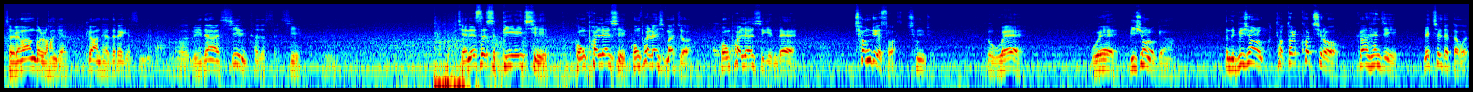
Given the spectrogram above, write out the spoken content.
저렴한 걸로 한 개 교환해 드리겠습니다 어, 리데나 C이 터졌어요 C 예. 제네시스 BH 08년식 08년식 맞죠? 08년식인데 청주에서 왔어 청주 그 왜? 왜? 미션으로 교환 근데 미션을 토탈 코치로 교환한 지 며칠 됐다고요?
